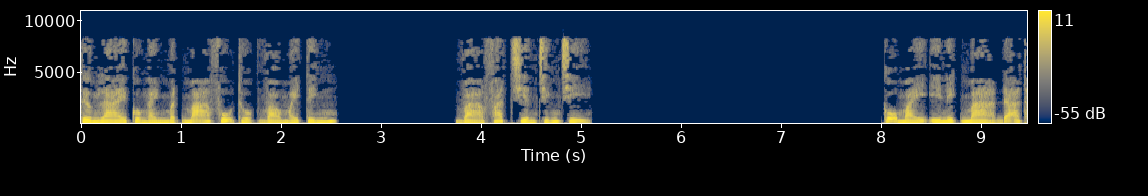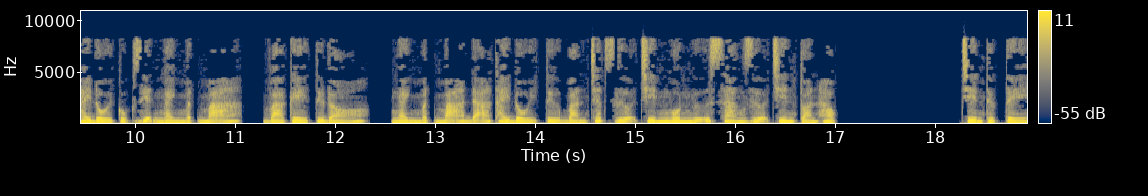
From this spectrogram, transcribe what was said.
Tương lai của ngành mật mã phụ thuộc vào máy tính và phát triển chính trị. Cỗ máy Enigma đã thay đổi cục diện ngành mật mã, và kể từ đó, ngành mật mã đã thay đổi từ bản chất dựa trên ngôn ngữ sang dựa trên toán học. Trên thực tế,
